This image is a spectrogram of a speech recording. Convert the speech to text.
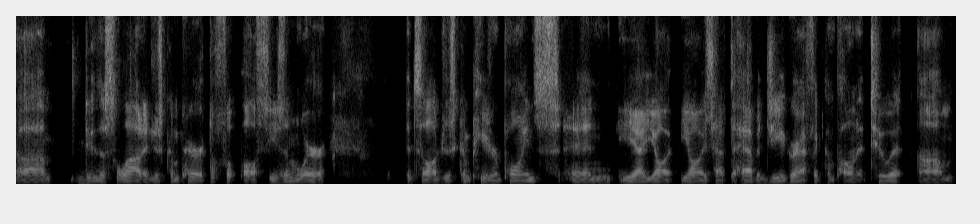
uh, do this a lot. I just compare it to football season where it's all just computer points and yeah you, you always have to have a geographic component to it um,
